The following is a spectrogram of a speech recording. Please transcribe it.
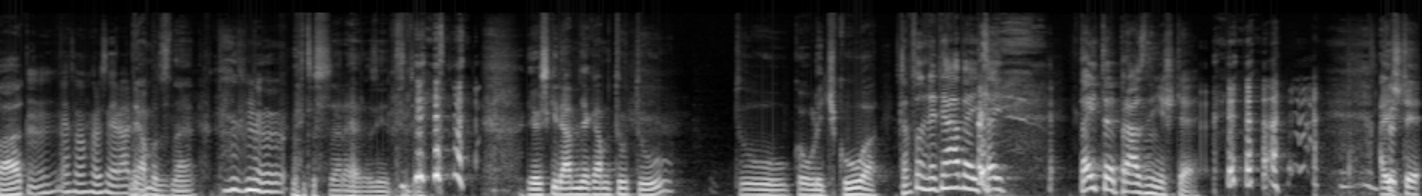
Fakt? Mm, já to mám hrozně ráda. Já moc ne. Miluju. to se jde hrozně to dělat. Já vždycky dám někam tu, tu, tu kouličku a tam to nedávej, tady, tady to je prázdný ještě. A ještě,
